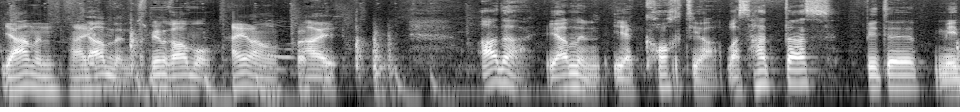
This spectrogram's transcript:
Yamen. Hi. Yamen, ich bin Ramo. Hi, Ramo. Hi. Ada, Yamen, ihr kocht ja. Was hat das bitte mit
